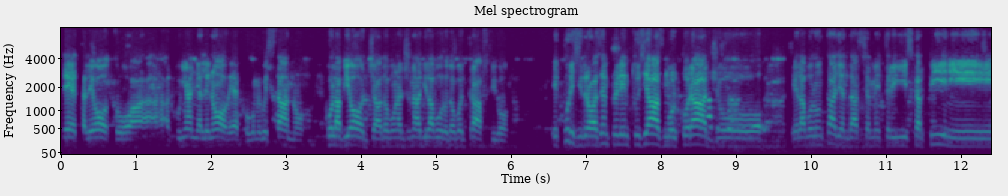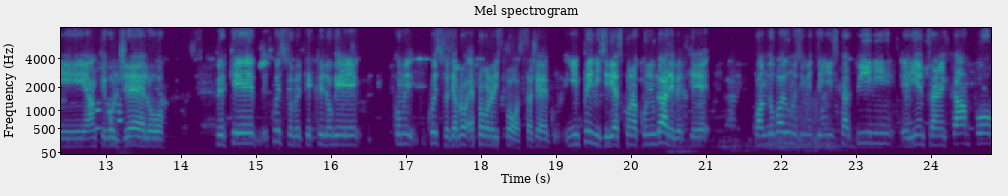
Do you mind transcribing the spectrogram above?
7, alle 8, a, alcuni anni alle 9, ecco come quest'anno, con la pioggia, dopo una giornata di lavoro, dopo il traffico eppure si trova sempre l'entusiasmo, il coraggio e la volontà di andarsi a mettere gli scarpini anche col gelo. Perché, questo perché credo che come, questo è proprio la risposta, cioè gli impegni si riescono a coniugare perché quando poi uno si mette gli scarpini e rientra nel campo,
